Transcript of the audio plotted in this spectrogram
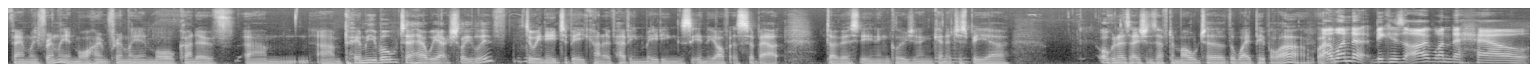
family friendly and more home friendly and more kind of um, um, permeable to how we actually live? Do we need to be kind of having meetings in the office about diversity and inclusion? And can it just be a organizations have to mold to the way people are. I wonder because I wonder how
